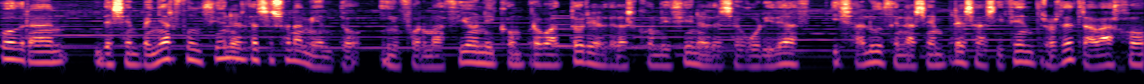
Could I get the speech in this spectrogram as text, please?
podrán desempeñar funciones de asesoramiento, información y comprobatorias de las condiciones de seguridad y salud en las empresas y centros de trabajo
